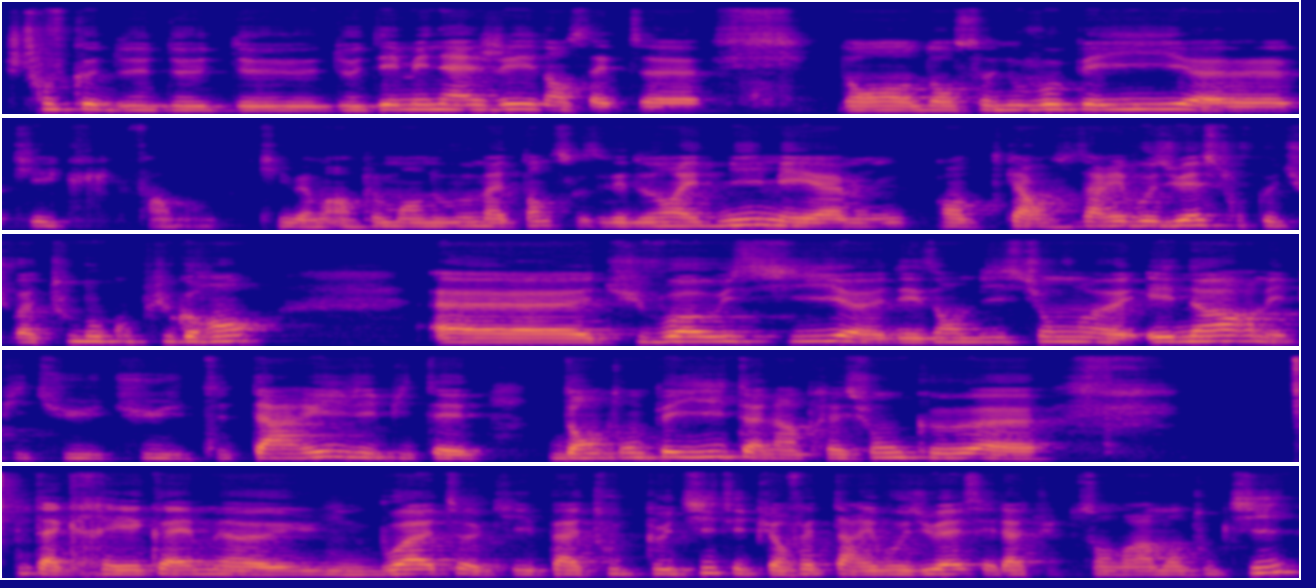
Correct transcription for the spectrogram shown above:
je trouve que de, de, de, de déménager dans cette dans, dans ce nouveau pays qui est enfin qui est un peu moins nouveau maintenant parce que ça fait deux ans et demi, mais quand, quand tu arrives aux US, je trouve que tu vois tout beaucoup plus grand. Euh, tu vois aussi euh, des ambitions euh, énormes et puis tu tu t'arrives et puis t'es dans ton pays, tu as l'impression que tu as créé quand même une boîte qui est pas toute petite et puis en fait tu arrives aux US et là tu te sens vraiment tout petit.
